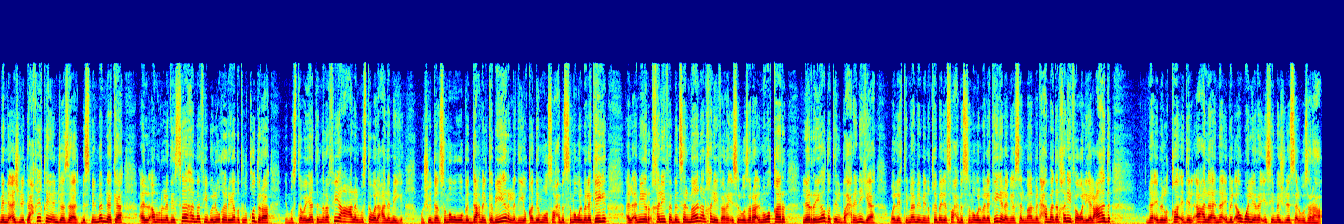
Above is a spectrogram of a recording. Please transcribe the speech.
من أجل تحقيق الإنجازات باسم المملكة الأمر الذي ساهم في بلوغ رياضة القدرة لمستويات رفيعة على المستوى العالمي مشيدا سموه بالدعم الكبير الذي يقدمه صاحب السمو الملكي الأمير خليفة بن سلمان الخليفة رئيس الوزراء الموقر للرياضة البحرينية والاهتمام من قبل صاحب السمو الملكي الأمير سلمان بن حمد الخليفة ولي العهد نائب القائد الأعلى النائب الأول لرئيس مجلس الوزراء.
